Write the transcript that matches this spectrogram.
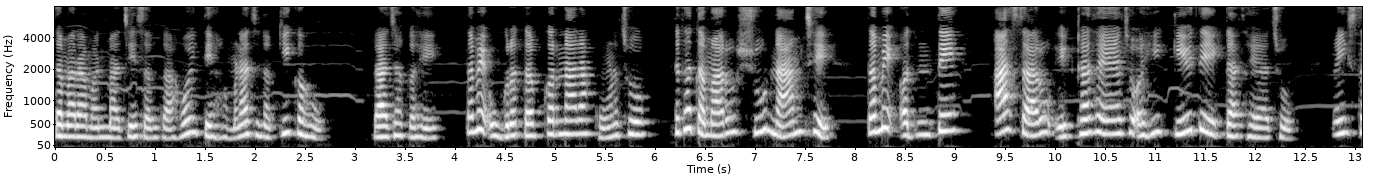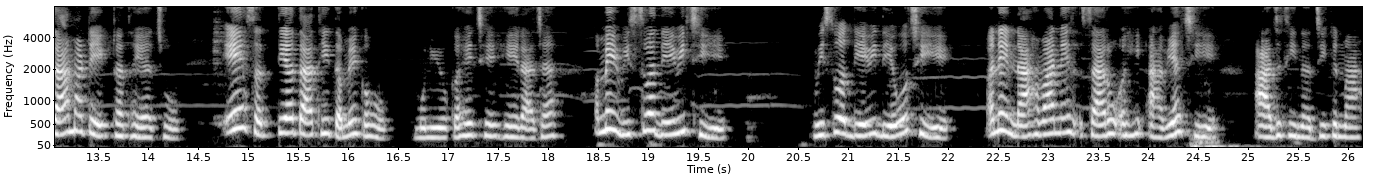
તમારા મનમાં જે શંકા હોય તે હમણાં જ નક્કી કહો. રાજા કહે તમે ઉગ્ર તપ કરનારા કોણ છો? તથા તમારું શું નામ છે? તમે અંતે આ સારું એકઠા થયા છો? અહીં કેવી રીતે એકઠા થયા છો? અહીં શા માટે એકઠા થયા છો? એ સત્યતાથી તમે કહો. મુનિઓ કહે છે, હે રાજા, અમે વિશ્વદેવી છીએ. વિશ્વ દેવી દેવો છીએ અને નાહવાને સારું અહીં આવ્યા છીએ. આજથી નજીકમાં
